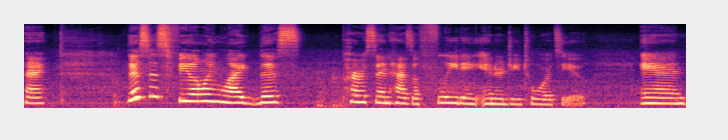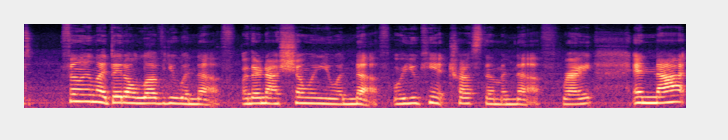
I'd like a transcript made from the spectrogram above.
Okay. This is feeling like this person has a fleeting energy towards you. And feeling like they don't love you enough or they're not showing you enough or you can't trust them enough, right? And not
